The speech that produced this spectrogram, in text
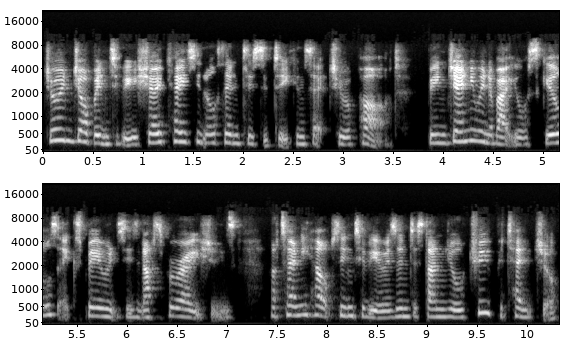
During job interviews, showcasing authenticity can set you apart. Being genuine about your skills, experiences, and aspirations not only helps interviewers understand your true potential,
